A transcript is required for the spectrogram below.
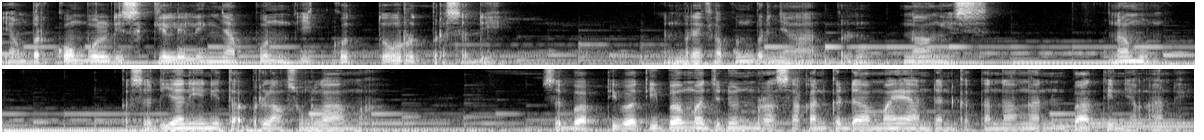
yang berkumpul di sekelilingnya pun ikut turut bersedih, dan mereka pun bernangis. Namun, kesedihan ini tak berlangsung lama Sebab tiba-tiba Majnun merasakan kedamaian dan ketenangan batin yang aneh.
